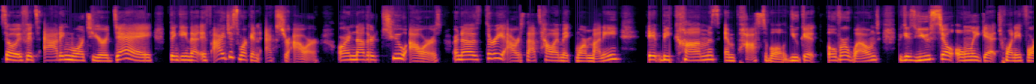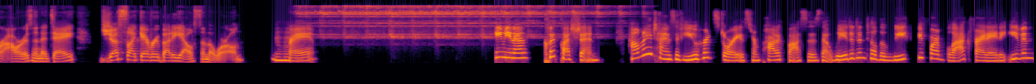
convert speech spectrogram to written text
So if it's adding more to your day, thinking that if I just work an extra hour or another two hours or another three hours, that's how I make more money. It becomes impossible. You get overwhelmed because you still only get 24 hours in a day, just like everybody else in the world. Mm-hmm. Right. Hey, Minna, quick question. How many times have you heard stories from product bosses that waited until the week before Black Friday to even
